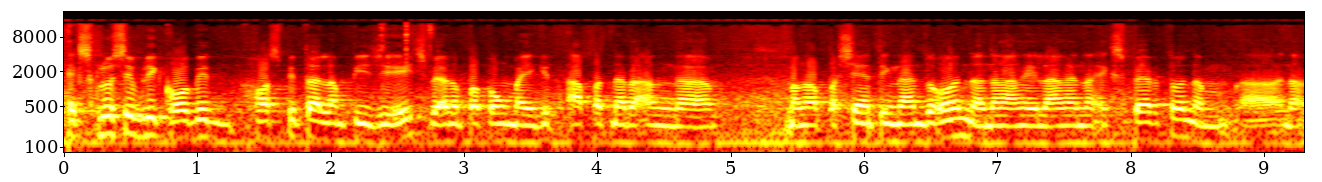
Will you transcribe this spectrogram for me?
exclusively COVID hospital ang PGH. Meron pa pong mahigit apat na raang ah, mga pasyenteng nandoon na nangangailangan ng eksperto, ng, ah, ng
